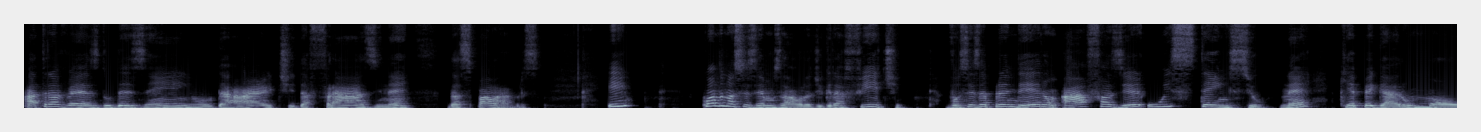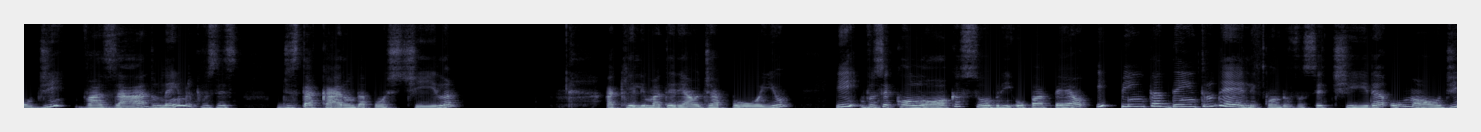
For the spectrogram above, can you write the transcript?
através do desenho, da arte, da frase, né? Das palavras. E quando nós fizemos a aula de grafite, vocês aprenderam a fazer o stencil, né? Que é pegar um molde vazado. Lembra que vocês destacaram da apostila, aquele material de apoio, e você coloca sobre o papel e pinta dentro dele. Quando você tira o molde,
